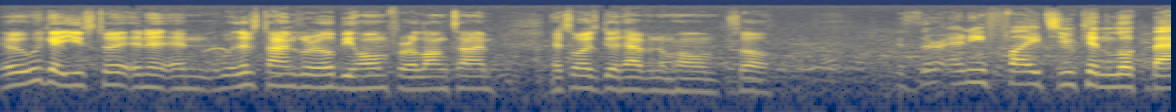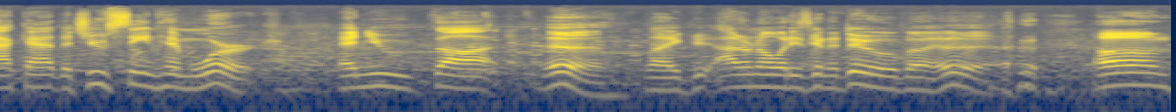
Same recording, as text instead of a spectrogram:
we get used to it, and, and there's times where he'll be home for a long time. It's always good having him home. So, is there any fights you can look back at that you've seen him work, and you thought, ugh, like I don't know what he's gonna do, but ugh. um,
